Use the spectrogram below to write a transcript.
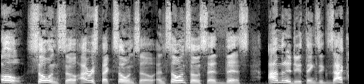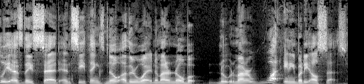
oh, so and so, I respect so and so, and so and so said this. I'm going to do things exactly as they said and see things no other way, no matter no, no, no matter what anybody else says.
